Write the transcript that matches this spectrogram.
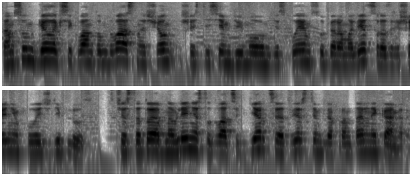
Samsung Galaxy Quantum 2 оснащен 6,7-дюймовым дисплеем Super AMOLED с разрешением Full HD+, с частотой обновления 120 Гц и отверстием для фронтальной камеры.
